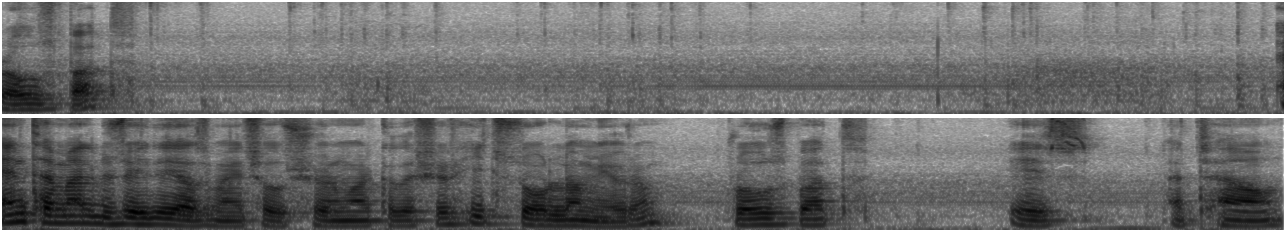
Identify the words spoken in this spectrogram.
Rosebud. En temel düzeyde yazmaya çalışıyorum arkadaşlar. Hiç zorlamıyorum. Rosebud is a town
